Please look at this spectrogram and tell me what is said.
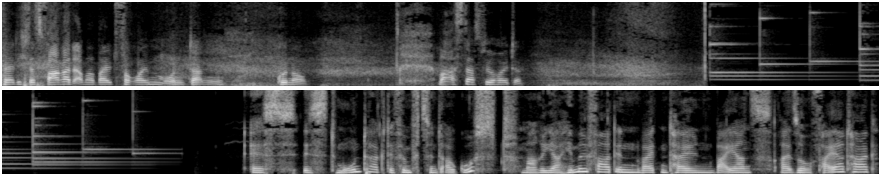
werde ich das Fahrrad aber bald verräumen und dann, genau, war es das für heute. Es ist Montag, der 15. August, Maria Himmelfahrt in weiten Teilen Bayerns, also Feiertag.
